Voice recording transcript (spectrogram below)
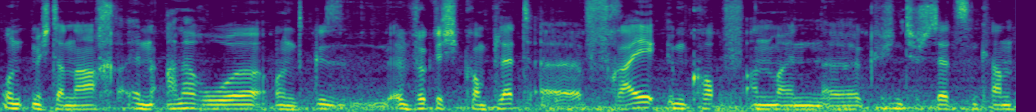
und mich danach in aller Ruhe und wirklich komplett äh, frei im Kopf an meinen äh, Küchentisch setzen kann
